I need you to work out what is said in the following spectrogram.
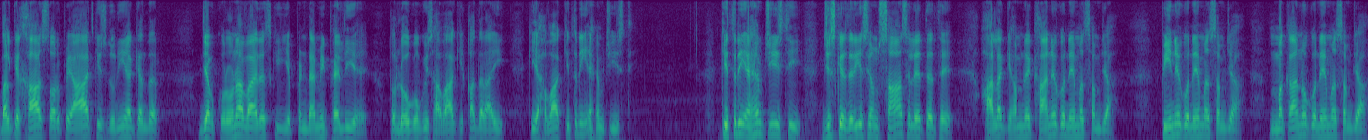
बल्कि ख़ास तौर पे आज की इस दुनिया के अंदर जब कोरोना वायरस की ये पेंडेमिक फैली है तो लोगों को इस हवा की कदर आई कि यह हवा कितनी अहम चीज़ थी। कितनी अहम चीज़ थी जिसके ज़रिए से हम सांस लेते थे। हालाँकि हमने खाने को नेमत समझा, पीने को नेमत समझा, मकानों को नेमत समझा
